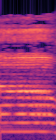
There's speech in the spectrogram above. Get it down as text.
na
